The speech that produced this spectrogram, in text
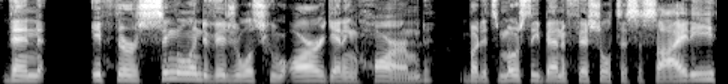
then if there's single individuals who are getting harmed, but it's mostly beneficial to society,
